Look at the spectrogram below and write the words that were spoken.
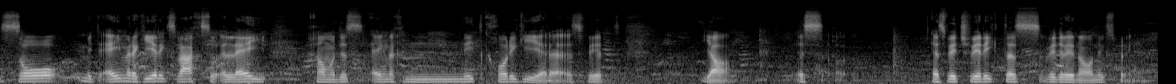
so mit einem Regierungswechsel allein kann man das eigentlich nicht korrigieren. Es wird, ja, es, es wird schwierig, das wieder in Ordnung zu bringen.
